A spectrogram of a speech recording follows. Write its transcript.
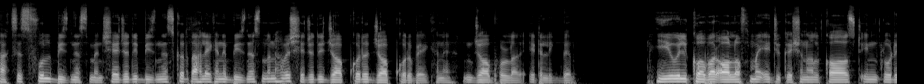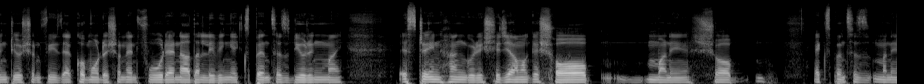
সাকসেসফুল বিজনেসম্যান সে যদি বিজনেস করে, তাহলে এখানে বিজনেসম্যান হবে। সে যদি জব করে জব করবে এখানে। জব হোল্ডার এটা লিখবে। He will cover all of my educational cost, including tuition fees, accommodation, and food and other living expenses during my stay in Hungary সে যে আমাকে সব মানে সব এক্সপেন্সেস মানে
